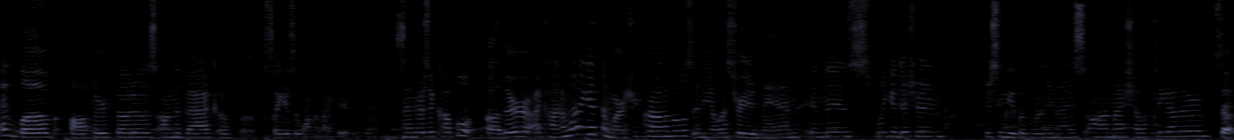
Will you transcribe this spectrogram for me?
I love author photos on the back of books. Like, it's one of my favorite things. And there's a couple other, I kind of want to get the Martian Chronicles and the Illustrated Man in this, like, edition I just think they look really nice on my shelf together. So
